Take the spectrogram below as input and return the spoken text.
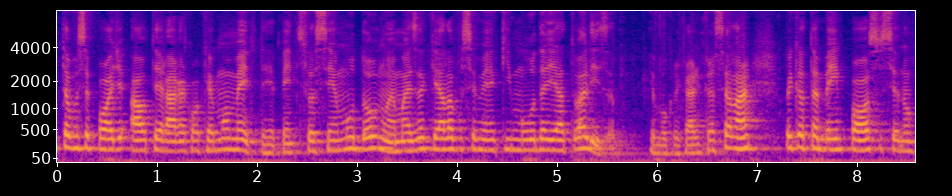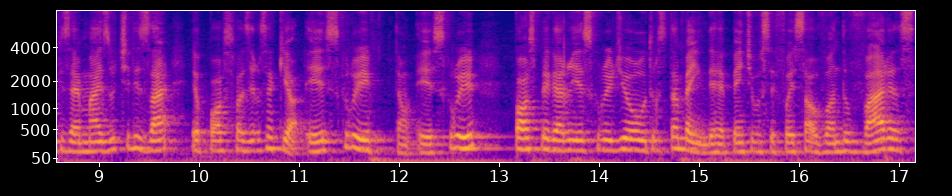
Então você pode alterar a qualquer momento. De repente, sua senha mudou, não é mais aquela, você vem aqui, muda e atualiza. Eu vou clicar em cancelar, porque eu também posso, se eu não quiser mais utilizar, eu posso fazer isso aqui, ó, excluir. Então, excluir, posso pegar e excluir de outros também. De repente, você foi salvando várias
